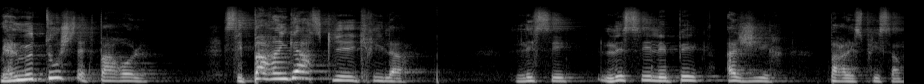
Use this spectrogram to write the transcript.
Mais elle me touche cette parole. C'est pas ringard ce qui est écrit là. Laissez, laissez l'épée agir par l'Esprit Saint.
